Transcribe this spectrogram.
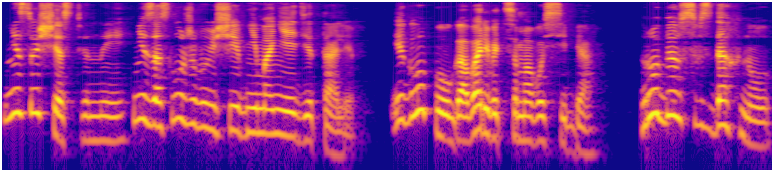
Несущественные, не заслуживающие внимания детали. И глупо уговаривать самого себя. Рубиус вздохнул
